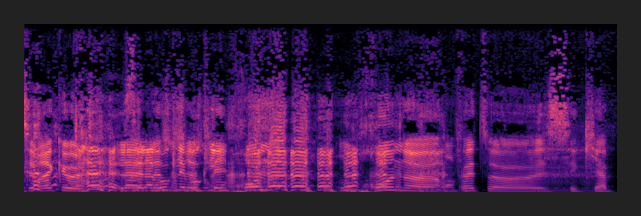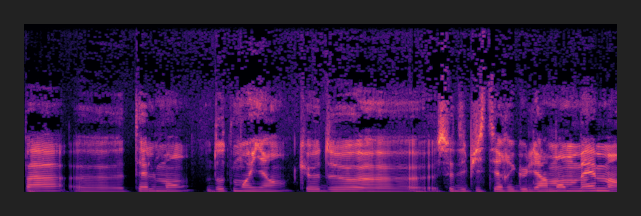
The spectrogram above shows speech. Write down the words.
c'est vrai que la, la la boucle est boucle bouclée. on prône, on prône, euh, en fait, euh, c'est qu'il n'y a pas euh, tellement d'autres moyens que de euh, se dépister régulièrement, même.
